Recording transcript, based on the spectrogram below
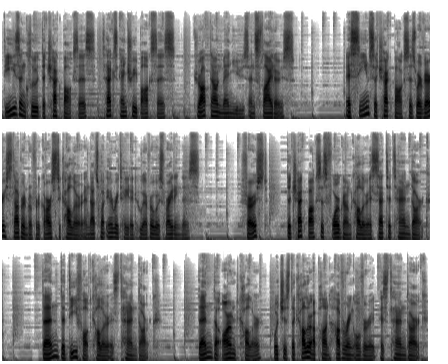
These include the checkboxes, text entry boxes, drop-down menus, and sliders. It seems the checkboxes were very stubborn with regards to color and that's what irritated whoever was writing this. First, the checkbox's foreground color is set to tan dark, then the default color is tan dark. Then the armed color, which is the color upon hovering over it, is tan dark.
